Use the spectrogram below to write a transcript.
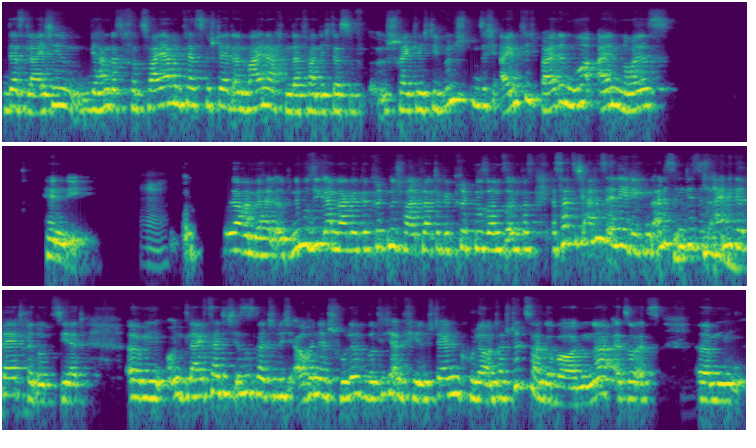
das Gleiche, wir haben das vor zwei Jahren festgestellt an Weihnachten, da fand ich das schrecklich. Die wünschten sich eigentlich beide nur ein neues Handy. Mhm. Früher haben wir halt eine Musikanlage gekriegt, eine Schallplatte gekriegt, nur sonst irgendwas. Das hat sich alles erledigt und alles in dieses eine Gerät reduziert. Ähm, und gleichzeitig ist es natürlich auch in der Schule wirklich an vielen Stellen ein cooler Unterstützer geworden. Ne? Also als ähm,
